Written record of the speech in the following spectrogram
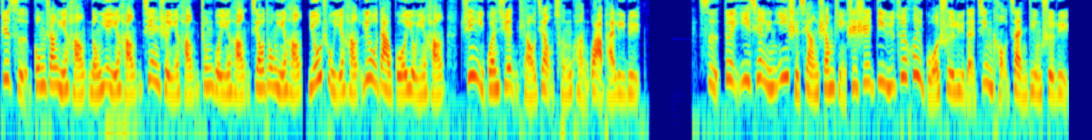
至此，工商银行、农业银行、建设银行、中国银行、交通银行、邮储银行六大国有银行均已官宣调降存款挂牌利率。四对一千零一十项商品实施低于最惠国税率的进口暂定税率。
